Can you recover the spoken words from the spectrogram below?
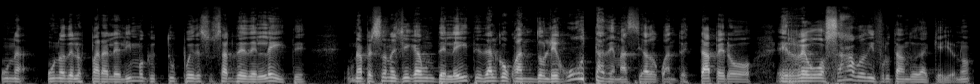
una, uno de los paralelismos que tú puedes usar de deleite. Una persona llega a un deleite de algo cuando le gusta demasiado, cuando está pero es rebosado disfrutando de aquello, ¿no?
